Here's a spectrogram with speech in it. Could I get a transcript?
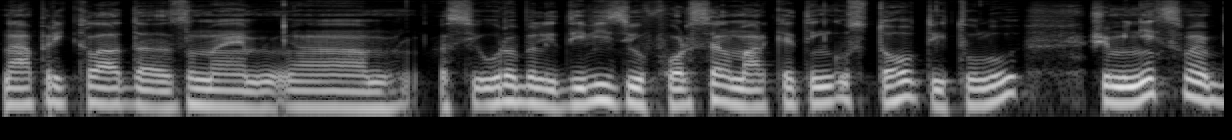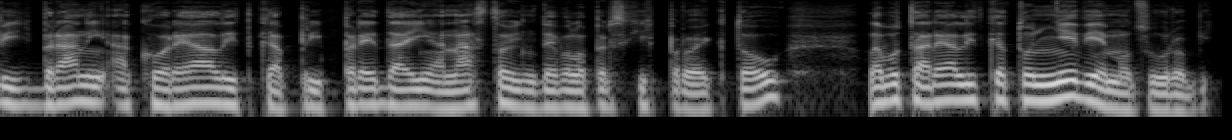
napríklad sme si urobili divíziu for sale marketingu z toho titulu, že my nechceme byť braní ako realitka pri predaji a nastavení developerských projektov, lebo tá realitka to nevie moc urobiť.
